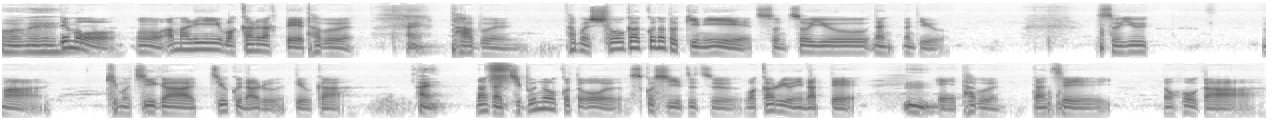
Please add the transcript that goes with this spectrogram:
でで、も、うん、あまり分からなくて多分はい。多分多分小学校の時にそそういうなんなんていう？そういうまあ気持ちが強くなるっていうかはい。なんか自分のことを少しずつ分かるようになって、うん。えー多分男性の方が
